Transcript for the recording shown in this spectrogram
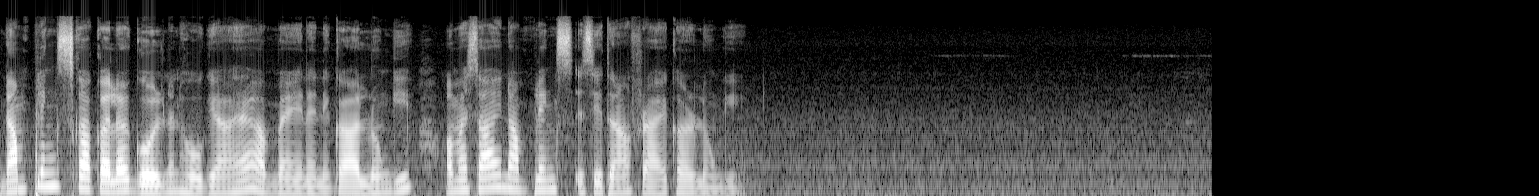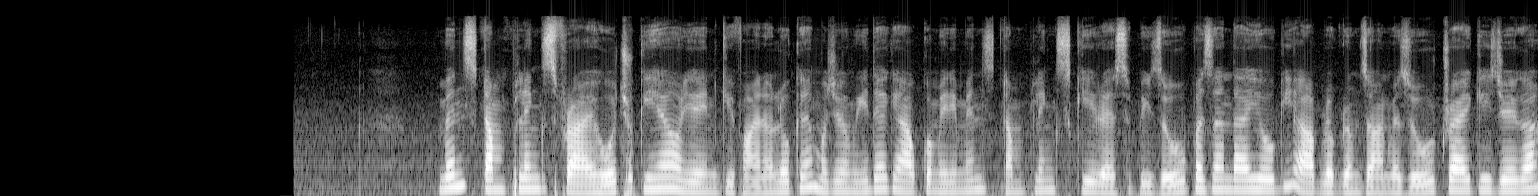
डम्पलिंग्स का कलर गोल्डन हो गया है। अब मैं इन्हें निकाल लूँगी और मैं सारी डम्पलिंग्स इसी तरह फ्राई कर लूँगी। मिन्स डम्पलिंग्स फ्राई हो चुकी हैं और ये इनकी फ़ाइनल लुक है। मुझे उम्मीद है कि आपको मेरी मिन्स डम्पलिंग्स की रेसिपी ज़रूर पसंद आई होगी। आप लोग रमज़ान में ज़रूर ट्राई कीजिएगा।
